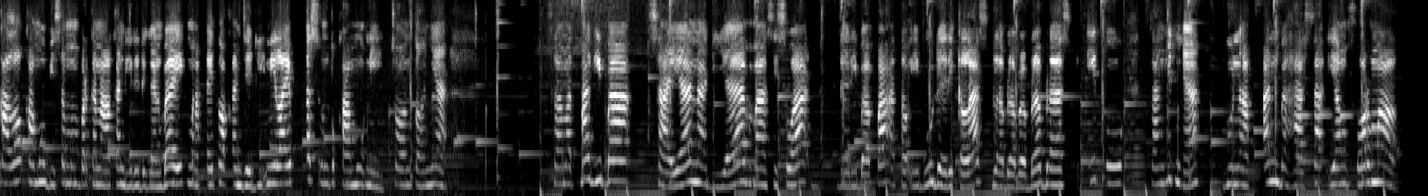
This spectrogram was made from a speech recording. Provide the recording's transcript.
kalau kamu bisa memperkenalkan diri dengan baik, maka itu akan jadi nilai plus untuk kamu nih. Contohnya, selamat pagi Pak, saya Nadia, mahasiswa dari bapak atau ibu dari kelas bla bla bla bla bla seperti itu. Selanjutnya, gunakan bahasa yang formal.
